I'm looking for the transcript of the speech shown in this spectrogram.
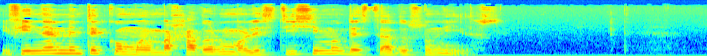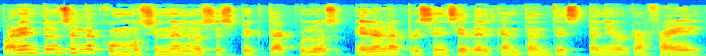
y finalmente como embajador molestísimo de Estados Unidos. Para entonces la conmoción en los espectáculos era la presencia del cantante español Rafael,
